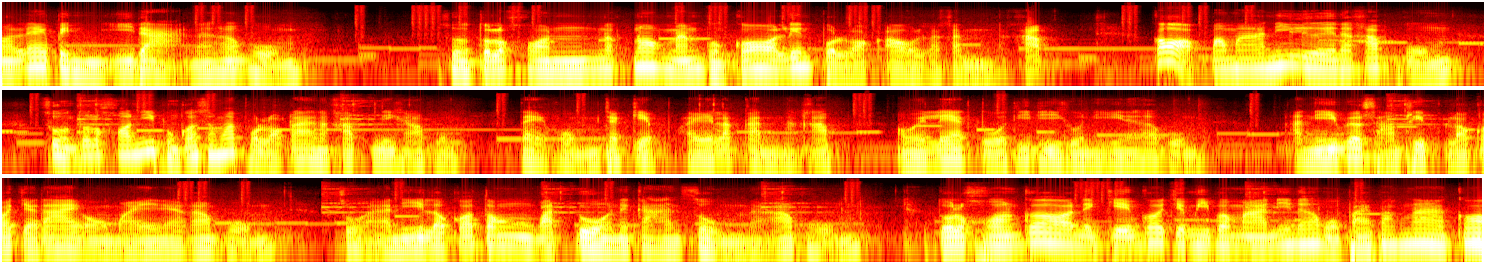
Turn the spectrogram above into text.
มาแลกเป็นอีดานะครับผมส่วนตัวละครนอกนั้นผมก็เล่นปลดล็อกเอาแล้วกันนะครับก็ประมาณนี้เลยนะครับ ผมส่วนตัวละครนี้ผมก็สามารถปลดล็อกได้นะครับนี่ครับผมแต่ผมจะเก็บไว้ละกันนะครับเอาไว้แลกตัวที่ดีกว่านี้นะครับผมอันนี้เวลสามสิบเราก็จะได้ออกไหมนะครับผมส่วนอันนี้เราก็ต้องวัดดวงในการสุ่มนะครับผมตัวละครก็ในเกมก็จะมีประมาณนี้นะครับผมภายภาคหน้าก็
